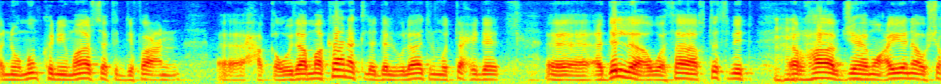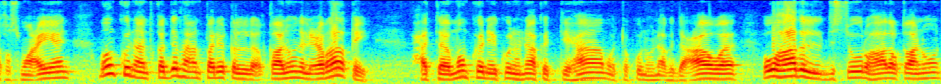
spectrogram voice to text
أنه ممكن يمارسه في الدفاع عن آه، حقه. وإذا ما كانت لدى الولايات المتحدة أدلة أو وثائق تثبت إرهاب جهة معينة أو شخص معين ممكن أن تقدمها عن طريق القانون العراقي. حتى ممكن يكون هناك اتهام وتكون هناك دعاوى. هو هذا الدستور وهذا القانون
